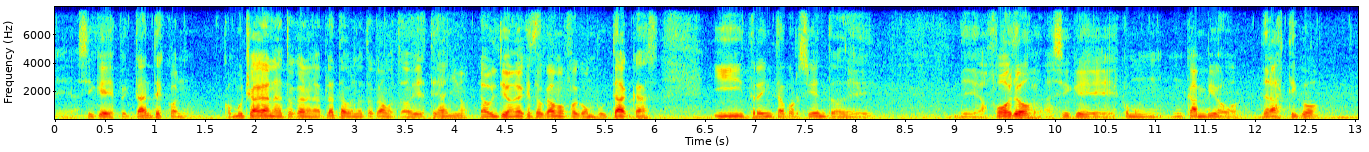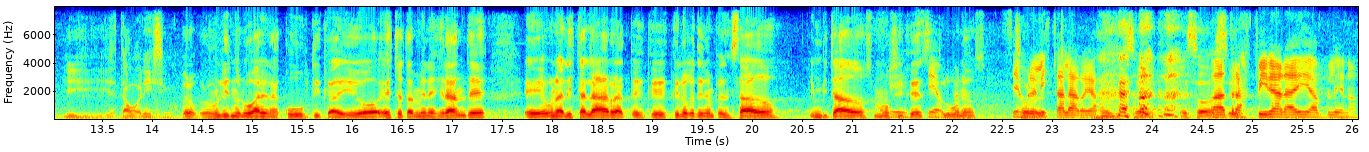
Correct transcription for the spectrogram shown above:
Eh, así que expectantes con, con mucha ganas de tocar en La Plata, porque no tocamos todavía este año. La última vez que tocamos fue con butacas y 30% de, de aforo, así que es como un, un cambio drástico y está buenísimo. Pero con un lindo lugar en acústica, digo, esto también es grande, eh, una lista larga, ¿qué, qué- qué es lo que tienen pensado? ¿Invitados, músicos, siempre. algunos? Siempre Sobre- lista larga. Sí, eso Para sí. transpirar ahí a pleno.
